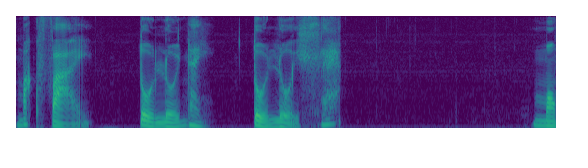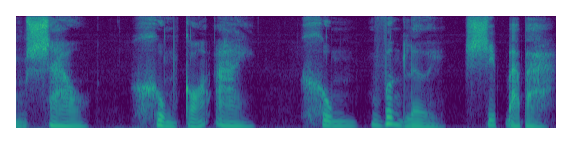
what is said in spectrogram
mắc phải tội lỗi này, tội lỗi khác. Mong sao không có ai không vâng lời ship ba bà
